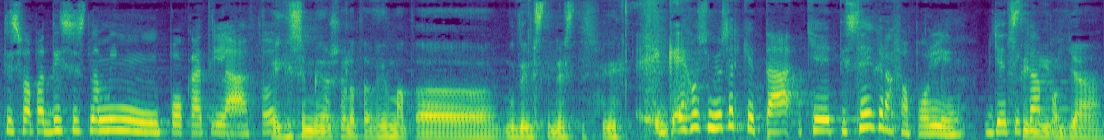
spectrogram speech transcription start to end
τις απαντήσεις, να μην πω κάτι λάθος. Έχεις σημειώσει όλα τα βήματα, μου δίνεις την αίσθηση. Έχω σημειώσει αρκετά και τις έγραφα πολύ. Γιατί Στην ίδια.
